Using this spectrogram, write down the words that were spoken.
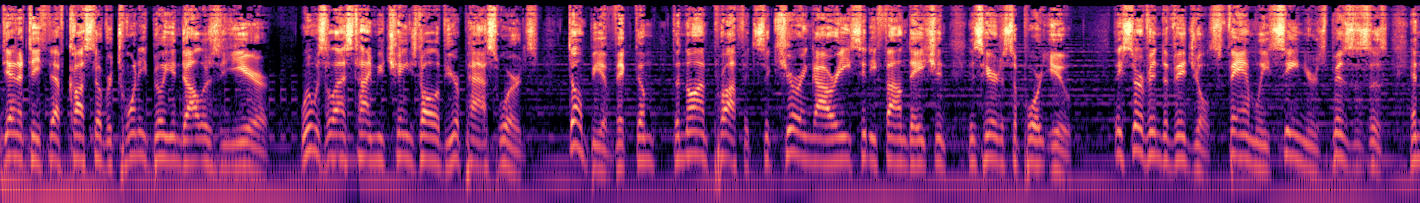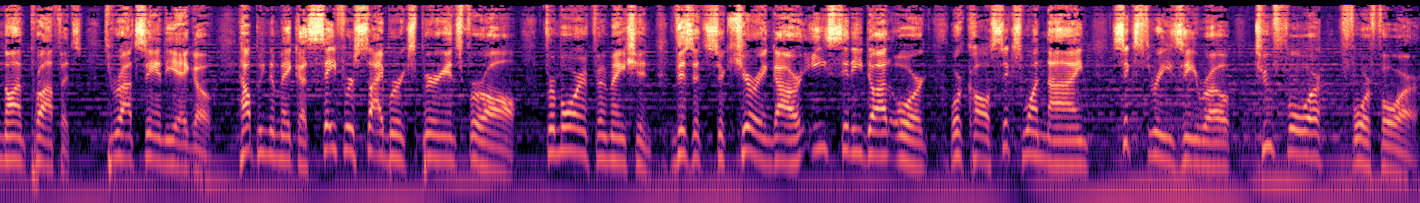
Identity theft costs over $20 billion a year. When was the last time you changed all of your passwords? Don't be a victim. The nonprofit Securing Our eCity Foundation is here to support you. They serve individuals, families, seniors, businesses, and nonprofits throughout San Diego, helping to make a safer cyber experience for all. For more information, visit securingourecity.org or call 619 630 2444.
